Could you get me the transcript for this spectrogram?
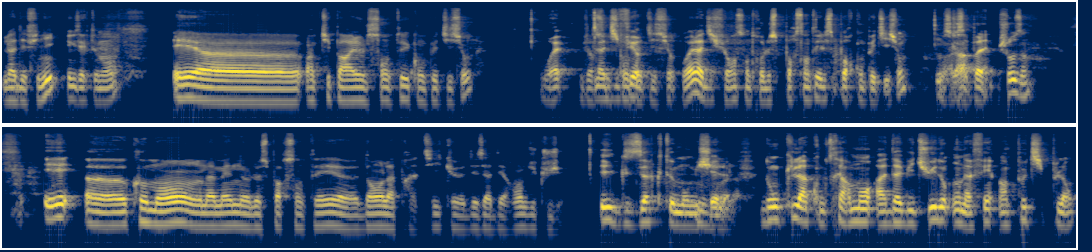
la définit, Exactement. et euh, un petit parallèle santé-compétition Ouais. La, compétition. ouais, la différence entre le sport santé et le sport compétition. Parce Voilà. que c'est pas la même chose. hein. et euh, comment on amène le sport santé dans la pratique des adhérents du QG. Exactement, Michel. Voilà. Donc là, contrairement à d'habitude, on a fait un petit plan.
